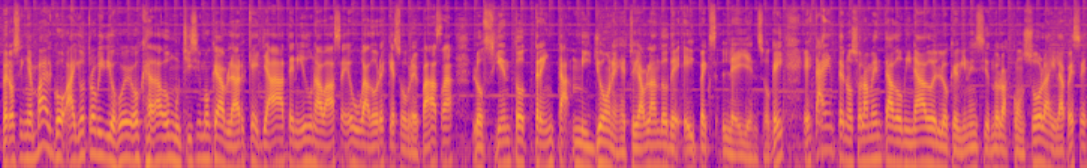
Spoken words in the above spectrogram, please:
Pero sin embargo, hay otro videojuego que ha dado muchísimo que hablar, que ya ha tenido una base de jugadores que sobrepasa los 130 millones. Estoy hablando de Apex Legends, ¿ok? Esta gente no solamente ha dominado en lo que vienen siendo las consolas y la PC,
